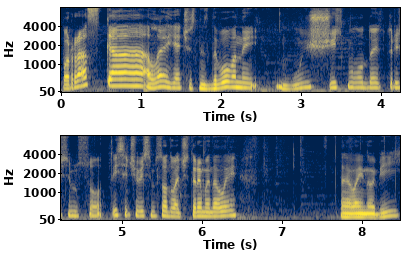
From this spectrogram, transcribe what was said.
поразка, але я не здивований. Ну, 6 молодець, 3700, 1824 медали. Це лайнобій.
